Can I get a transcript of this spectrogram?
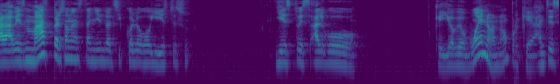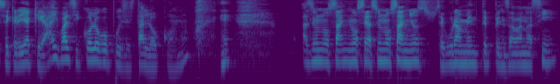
Cada vez más personas están yendo al psicólogo y esto es... Y esto es algo que yo veo bueno, ¿no? Porque antes se creía que, ay, va al psicólogo, pues está loco, ¿no? hace unos años, no sé, hace unos años seguramente pensaban así,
